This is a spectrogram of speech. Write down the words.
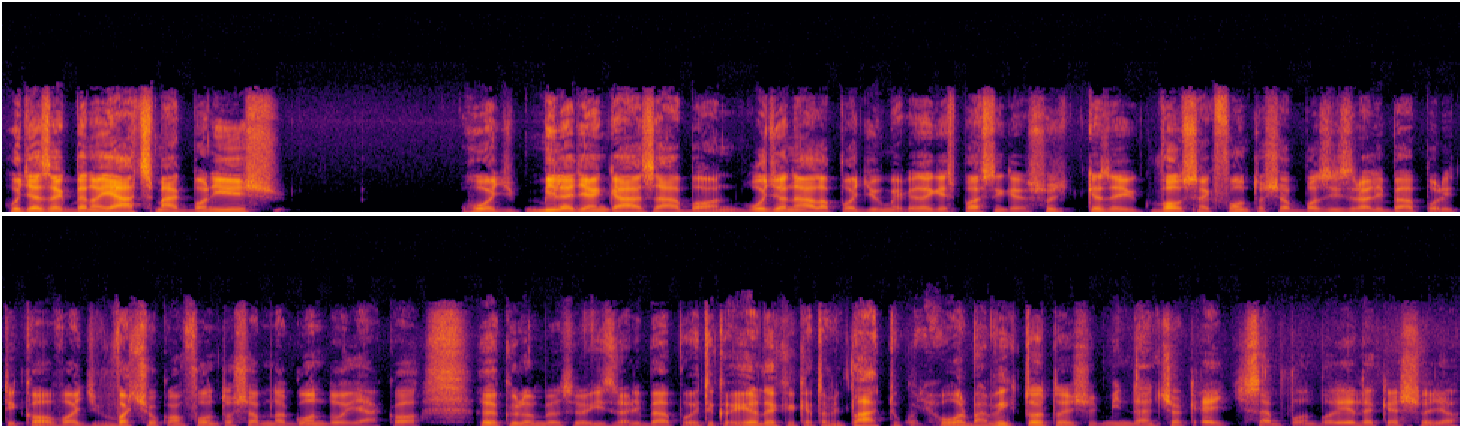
hogy ezekben a játszmákban is hogy mi legyen Gázában, hogyan állapodjunk meg az egész palesztinkeres, hogy kezeljük, valószínűleg fontosabb az izraeli belpolitika, vagy, vagy sokan fontosabbnak gondolják a különböző izraeli belpolitikai érdekeket, amit láttuk ugye Orbán Viktortól, és hogy minden csak egy szempontból érdekes, hogy a,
